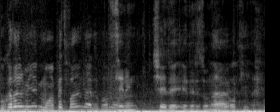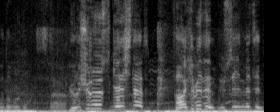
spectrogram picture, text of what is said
Bu kadar mı ya? Bir muhabbet falan derdik oğlum. Senin şeyde ederiz onu Ha abi. okey. Bu da burada. Ha. Görüşürüz gençler. Takip edin Hüseyin Metin.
